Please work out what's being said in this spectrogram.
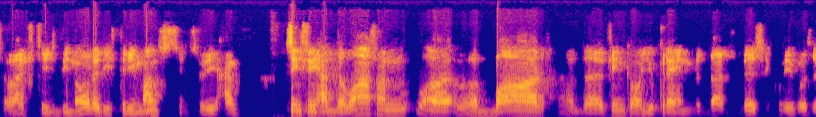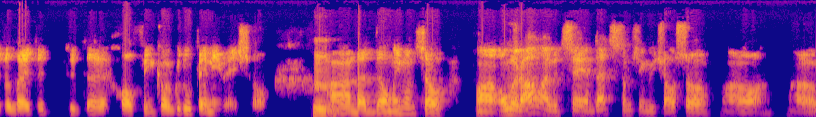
So actually, it's been already three months since we have since we had the last one, uh, bar the Finko Ukraine, but that basically was related to the whole Finko group anyway. So hmm. uh, that's the only one. So uh, overall, I would say, and that's something which also uh, uh,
